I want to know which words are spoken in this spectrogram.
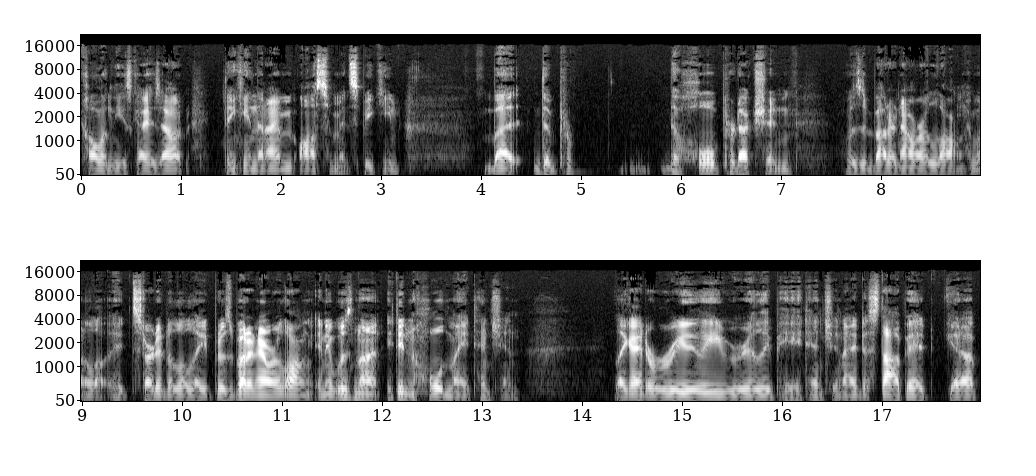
calling these guys out thinking that I'm awesome at speaking. But the the whole production was about an hour long. It started a little late, but it was about an hour long, and it was not. It didn't hold my attention like I had to really, really pay attention. I had to stop it, get up,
